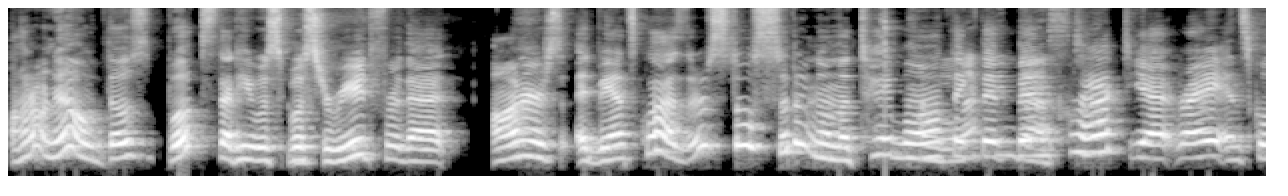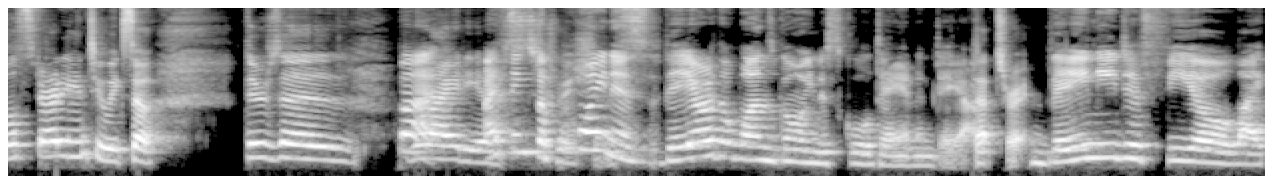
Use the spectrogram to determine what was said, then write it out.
I don't know, those books that he was supposed to read for that honors advanced class, they're still sitting on the table. I don't think they've been dust. cracked yet, right? And school's starting in two weeks. So there's a But variety of I think the point is they are the ones going to school day in and day out. That's right. they need to feel like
